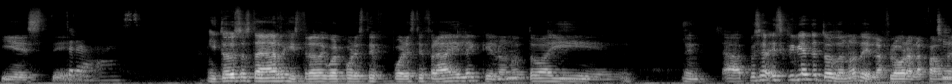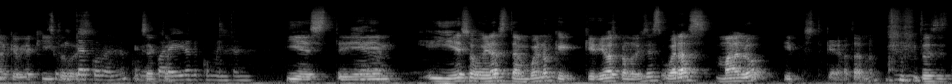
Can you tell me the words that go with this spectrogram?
Y este... Tras. Y todo eso está registrado igual por este, por este fraile que lo anotó ahí en, en- ah, pues escribían de todo, ¿no? De la flora, la fauna Sí, que había aquí Su todo eso. ¿no? Como para ir documentando. Y Miedo. Y eso, eras tan bueno que, que ibas cuando dices, o eras malo y pues te querían matar, ¿no? Entonces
